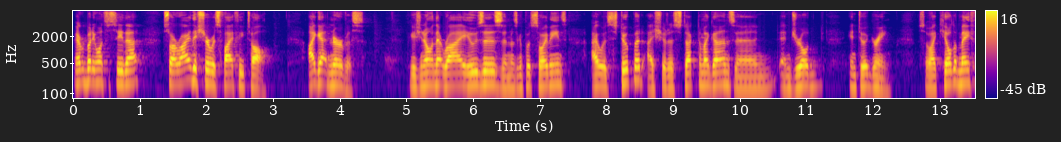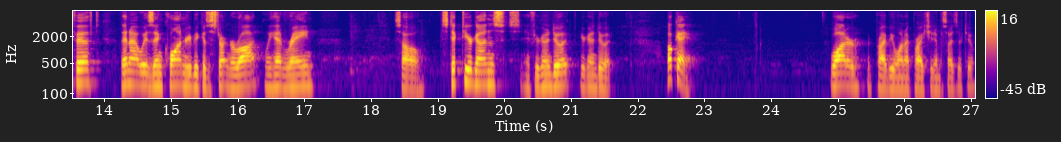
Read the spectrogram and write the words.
Everybody wants to see that? So our rye this year was five feet tall. I got nervous because you know when that rye oozes and I was going to put soybeans, I was stupid. I should have stuck to my guns and, and drilled into it green. So I killed it May 5th. Then I was in quandary because it's starting to rot. We had rain. So stick to your guns. If you're going to do it, you're going to do it. Okay. Water would probably be one I probably should emphasize there too.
